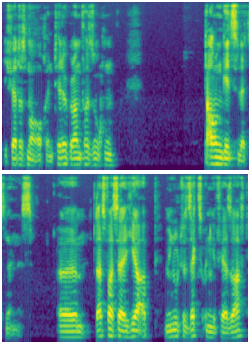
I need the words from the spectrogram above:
Ich werde das mal auch in Telegram versuchen. Darum geht es letzten Endes. Ähm, das, was er hier ab Minute 6 ungefähr sagt,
